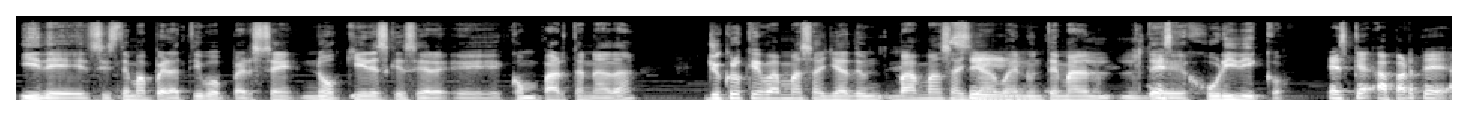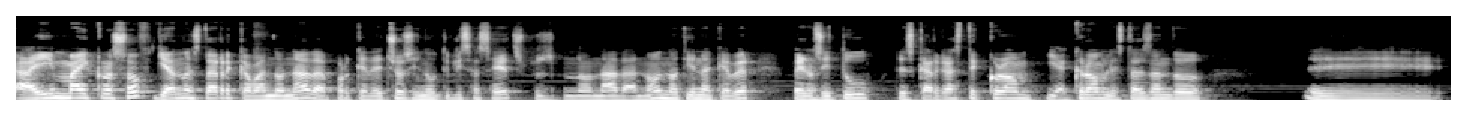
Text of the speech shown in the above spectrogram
y del sistema operativo per se no quieres que se eh, comparta nada, yo creo que va más allá de un, va más allá en un tema de jurídico es que aparte ahí Microsoft ya no está recabando nada, porque de hecho si no utilizas Edge, pues no nada, ¿no? No tiene que ver. Pero si tú descargaste Chrome y a Chrome le estás dando eh,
